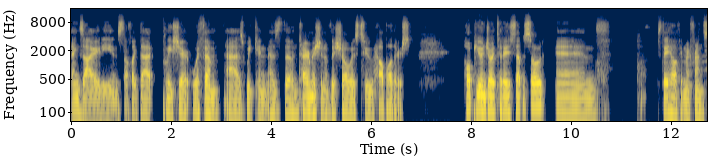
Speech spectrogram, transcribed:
anxiety, and stuff like that, please share it with them as we can, as the entire mission of this show is to help others. Hope you enjoyed today's episode and stay healthy, my friends.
